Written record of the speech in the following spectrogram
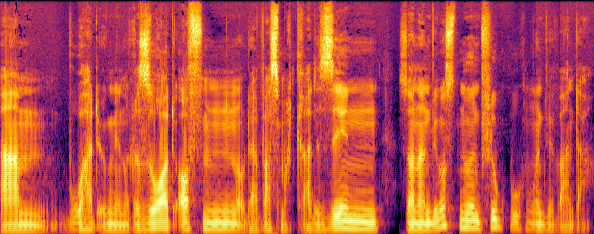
ähm, wo hat irgendein Resort offen oder was macht gerade Sinn, sondern wir mussten nur einen Flug buchen und wir waren da.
